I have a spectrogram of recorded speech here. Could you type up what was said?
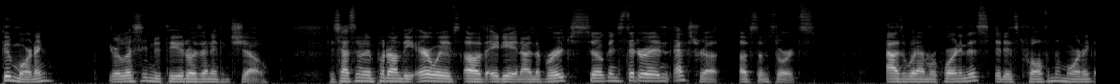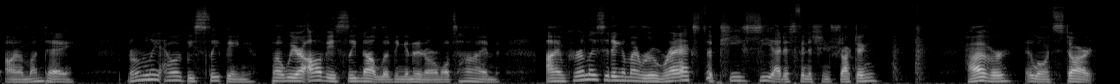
Good morning. You're listening to Theodore's Anything Show. This hasn't been put on the airwaves of 88.9 The Bridge, so consider it an extra of some sorts. As of when I'm recording this, it is 12 in the morning on a Monday. Normally I would be sleeping, but we are obviously not living in a normal time. I am currently sitting in my room right next to the PC I just finished constructing. However, it won't start,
